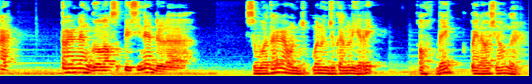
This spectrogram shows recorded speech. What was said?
Nah, tren yang gue maksud di sini adalah sebuah tren yang menunjukkan lirik Oh, back when I was younger.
